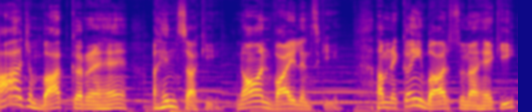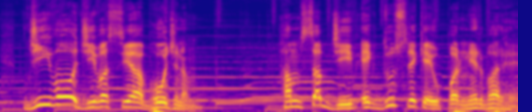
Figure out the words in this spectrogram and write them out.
आज हम बात कर रहे हैं अहिंसा की नॉन वायलेंस की। हमने कई बार सुना है कि जीवो जीवस्य भोजनम। हम सब जीव एक दूसरे के ऊपर निर्भर है।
